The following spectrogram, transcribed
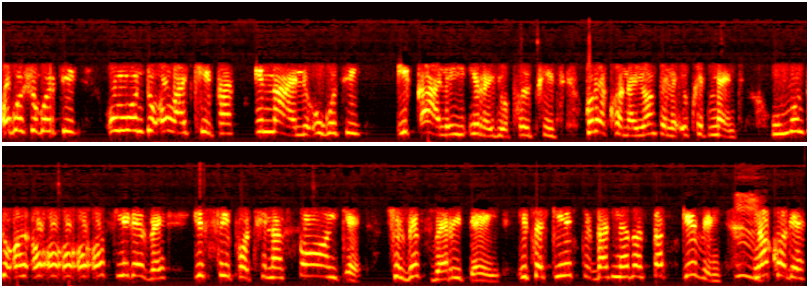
okusho ukuthi umuntu owakhipha imali ukuthi iqale i- i-radio pulpit kube khona yonke le equipment. Umuntu o- o- o- o- osinikeze isipho thina sonke to this very day. It's a gift that never stops giving. Mm. ngakho ke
